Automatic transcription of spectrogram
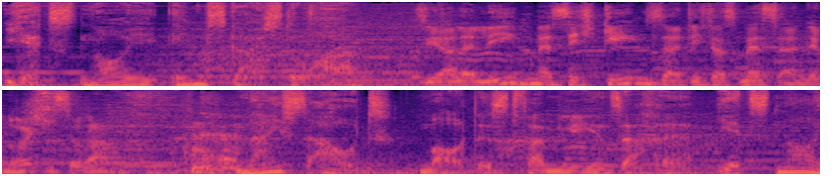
Jetzt neu im Sky Store. Sie alle lieben es, sich gegenseitig das Messer in den Rücken zu rammen. Nice Out. Mord ist Familiensache. Jetzt neu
